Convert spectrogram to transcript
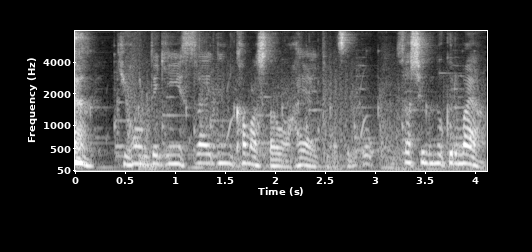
基本的にスライディングかました方が早い気がする。お久しぶりの車やん。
